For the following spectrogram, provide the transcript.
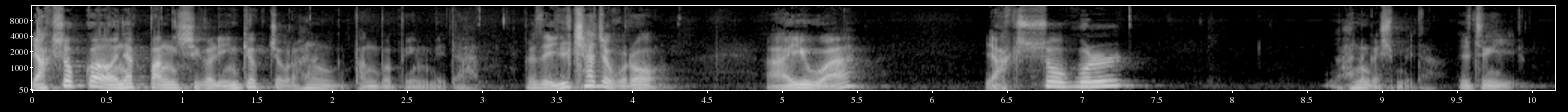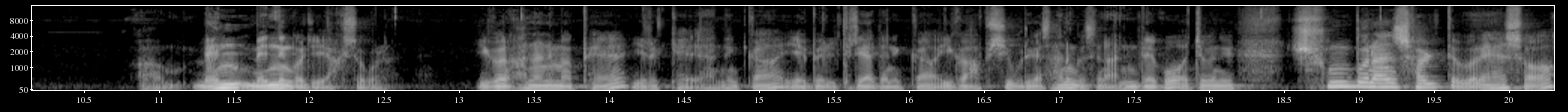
약속과 언약 방식을 인격적으로 하는 방법입니다. 그래서 1차적으로 아이와 약속을 하는 것입니다. 일종의 어, 맺는 거죠, 약속을. 이걸 하나님 앞에 이렇게 하니까 예배를 드려야 되니까 이거 없이 우리가 사는 것은 안 되고 어쩌건 충분한 설득을 해서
